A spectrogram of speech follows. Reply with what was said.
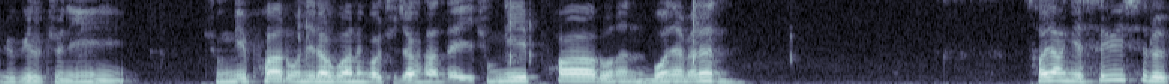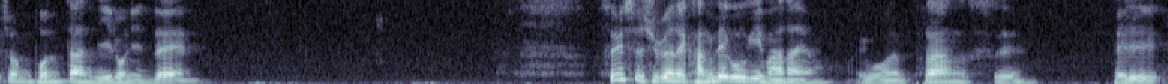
육일준이 중립화론이라고 하는 걸 주장하는데 이 중립화론은 뭐냐면은 서양의 스위스를 좀 본딴 이론인데 스위스 주변에 강대국이 많아요. 이거는 프랑스, 벨,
